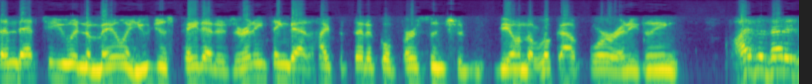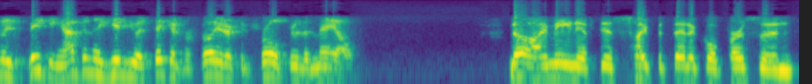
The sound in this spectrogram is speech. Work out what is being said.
send that to you in the mail, and you just pay that. Is there anything that hypothetical person should be on the lookout for, or anything? Hypothetically speaking, how can they give you a ticket for failure to control through the mail? No, I mean if this hypothetical person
